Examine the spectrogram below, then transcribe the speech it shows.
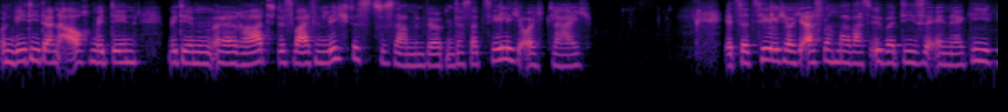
und wie die dann auch mit, den, mit dem äh, Rat des Weißen Lichtes zusammenwirken. Das erzähle ich euch gleich. Jetzt erzähle ich euch erst noch mal was über diese Energie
